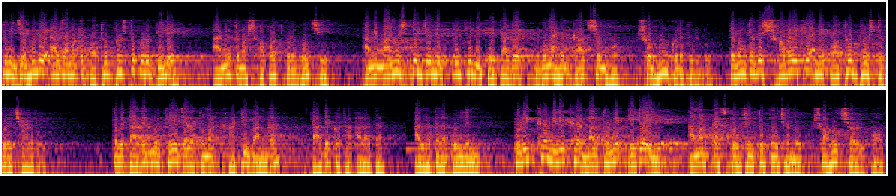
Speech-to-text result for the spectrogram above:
তুমি যেভাবে আজ আমাকে পথভ্রষ্ট করে দিলে, আমিও তোমার শপথ করে বলছি আমি মানুষদের জন্য পৃথিবীতে তাদের গুনাহের কাজসমূহ শোভন করে তুলব এবং তাদের সবাইকে আমি পথভ্রষ্ট করে ছাড়ব। তবে তাদের মধ্যে যারা তোমার খাঁটি বান্দা, তাদের কথা আলাদা। আল্লাহ তালা বললেন, পরীক্ষা নিরীক্ষার মাধ্যমে এটাই আমার কাছ পর্যন্ত পৌঁছানোর সহজ সরল পথ।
